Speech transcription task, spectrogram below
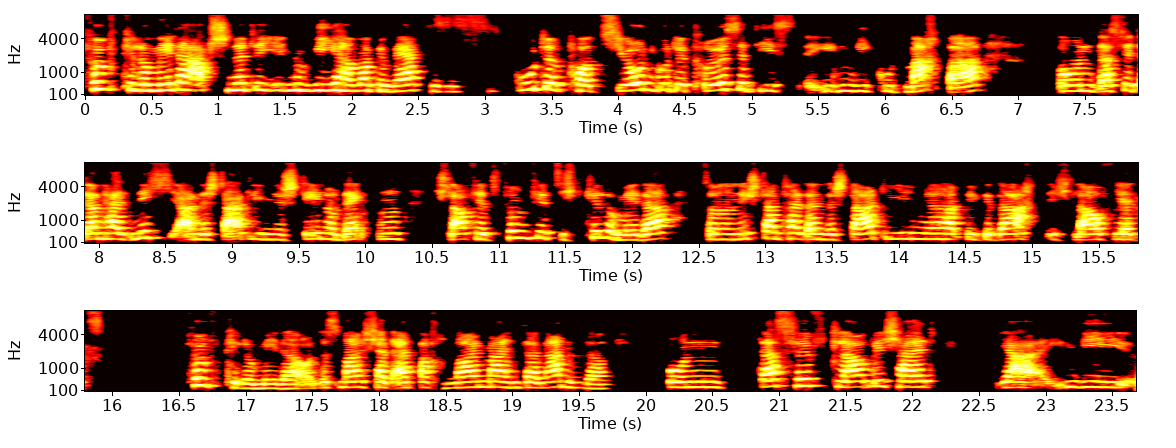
fünf Kilometer Abschnitte irgendwie, haben wir gemerkt, das ist gute Portion, gute Größe, die ist irgendwie gut machbar. Und dass wir dann halt nicht an der Startlinie stehen und denken, ich laufe jetzt 45 Kilometer, sondern ich stand halt an der Startlinie und habe mir gedacht, ich laufe jetzt fünf Kilometer. Und das mache ich halt einfach neunmal hintereinander. Und das hilft, glaube ich, halt, ja, irgendwie,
